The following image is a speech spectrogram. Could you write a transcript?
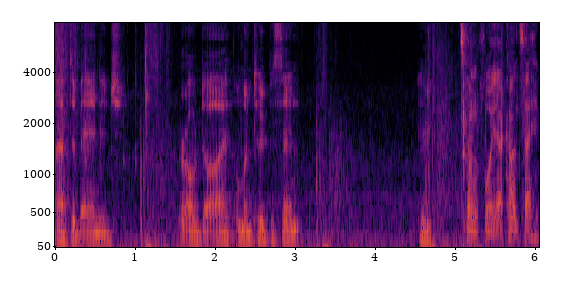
I have to bandage. Or I'll die. I'm on 2%. It's coming for you. I can't save.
